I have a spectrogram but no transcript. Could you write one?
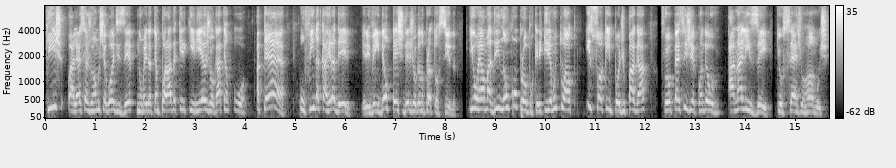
quis. Aliás, o Sérgio Ramos chegou a dizer no meio da temporada que ele queria jogar tempo, até o fim da carreira dele. Ele vendeu o peixe dele jogando para a torcida. E o Real Madrid não comprou, porque ele queria muito alto. E só quem pôde pagar foi o PSG. Quando eu analisei que o Sérgio Ramos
